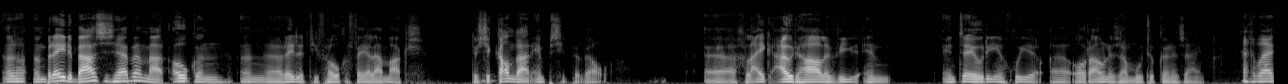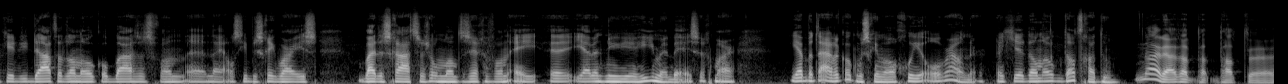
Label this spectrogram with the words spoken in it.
een, een brede basis hebben, maar ook een, een relatief hoge VLA max. Dus je kan daar in principe wel eh, gelijk uithalen wie in, in theorie een goede eh, allrounder zou moeten kunnen zijn. En gebruik je die data dan ook op basis van, eh, nou ja, als die beschikbaar is bij de schaatsers, om dan te zeggen van, hé, hey, jij bent nu hiermee bezig, maar jij bent eigenlijk ook misschien wel een goede allrounder. Dat je dan ook dat gaat doen. Nou ja, dat, dat, dat eh,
